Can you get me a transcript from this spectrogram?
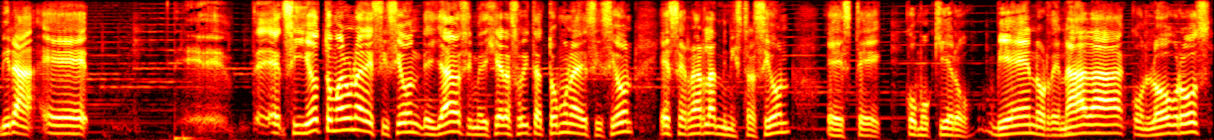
Mira, eh, eh, eh, si yo tomara una decisión de ya, si me dijeras ahorita tomo una decisión, es cerrar la administración este, como quiero, bien, ordenada, con logros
